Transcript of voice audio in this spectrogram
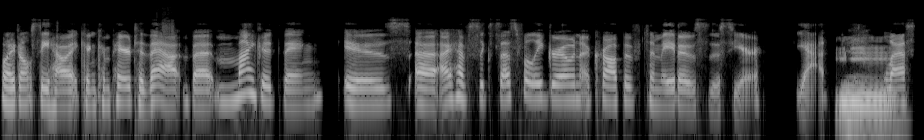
Well, I don't see how it can compare to that, but my good thing is uh, I have successfully grown a crop of tomatoes this year. Yeah. Mm. Last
